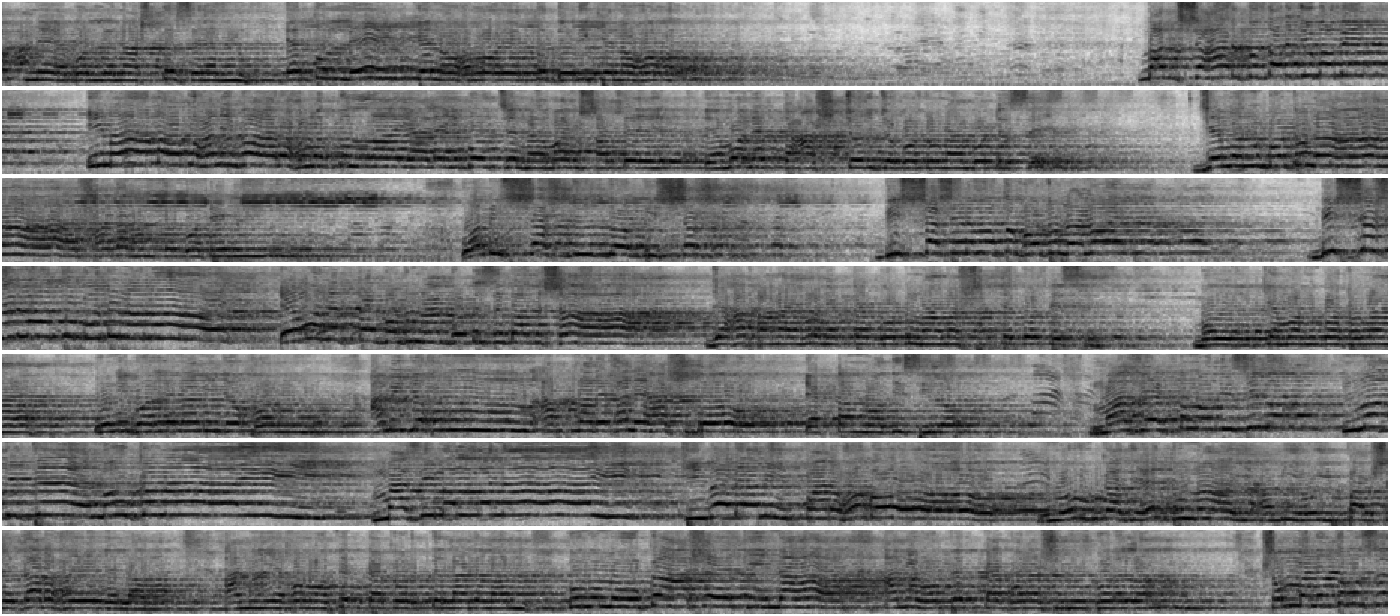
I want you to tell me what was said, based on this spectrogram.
আপনি বললেন, আসতেছেন। এত লেট কেন হলো? এত দেরি কেন হলো? বাদশাহর কথার রহমতুল্লাহ বলছেন আমার সাথে এমন একটা আশ্চর্য ঘটনা ঘটেছে। যেমন ঘটনা সাধারণত ঘটেনি। অবিশ্বাস যুদ্ধ বিশ্বাস, বিশ্বাসের মতো ঘটনা নয়। বিশ্বাসের মতো ঘটনা নয়। এমন একটা ঘটনা ঘটেছে বাদশাহ, যাহা পানা এমন একটা ঘটনা আমার সাথে ঘটেছে। বললেন কেমন ঘটনা? উনি বললেন, আমি যখন আমি যখন আপনার এখানে আসব, একটা নদী ছিল। মাঝে একটা নদী ছিল। নদীতে নৌকা নাই, মাঝি মাল্লা নাই। কীভাবে আমি পার হব? নৌকা যেহেতু নাই, আমি ওই পাশে দাঁড় হয়ে গেলাম। আমি এখন অপেক্ষা করতে লাগলাম, কোন নৌকা আসে কি না আমি অপেক্ষা করা শুরু করলাম। সম্মানিত মুসলিয়ানে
